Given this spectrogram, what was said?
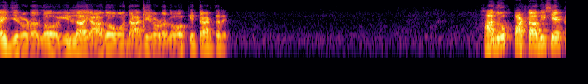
ಐ ಜಿ ರೋಡಲ್ಲೋ, ಇಲ್ಲ ಯಾವುದೋ ಒಂದು ಆರ್ ಜಿ ರೋಡಲ್ಲೋ ಕಿತ್ತಾಡ್ತಾರೆ. ಅದು ಪಟ್ಟಾಭಿಷೇಕ,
